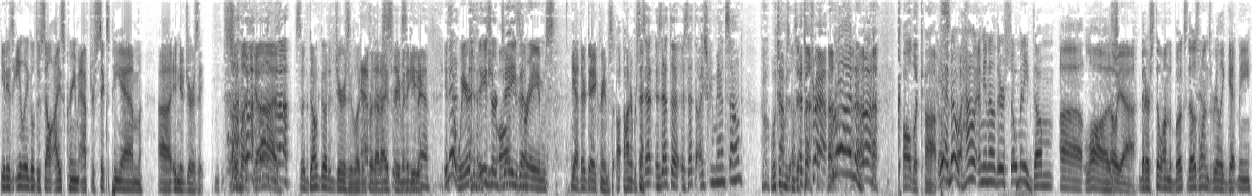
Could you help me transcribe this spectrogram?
it is illegal to sell ice cream after 6 p.m. Uh, in New Jersey. oh my god. So don't go to Jersey looking for that ice cream in the evening. p.m.. Isn't that weird? that they These are day these, uh, creams. Yeah, they're day creams, a hundred Is percent. that is that the is that the ice cream man sound? What time is it? It's a trap. Run! Run! Call the cops. Yeah, no. How? I mean, uh, there are so many dumb uh, laws. Oh, yeah. that are still on the books. Those ones really get me.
